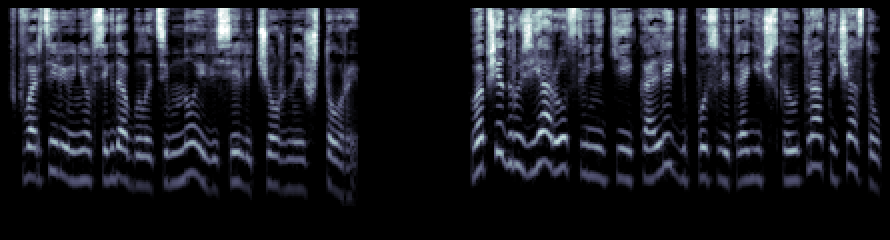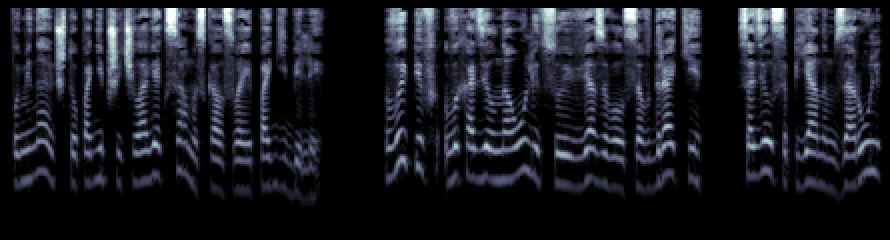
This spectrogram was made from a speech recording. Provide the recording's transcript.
В квартире у нее всегда было темно и висели черные шторы. Вообще, друзья, родственники и коллеги после трагической утраты часто упоминают, что погибший человек сам искал своей погибели. Выпив, выходил на улицу и ввязывался в драки, садился пьяным за руль,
